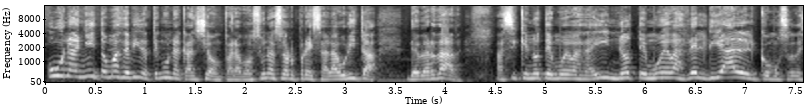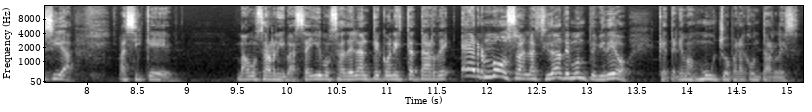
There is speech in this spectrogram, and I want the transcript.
un añito más de vida. Tengo una canción para vos, una sorpresa, Laurita, de verdad. Así que no te muevas de ahí, no te muevas del dial, como se decía. Así que Vamos arriba, seguimos adelante con esta tarde hermosa en la ciudad de Montevideo, que tenemos mucho para contarles.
